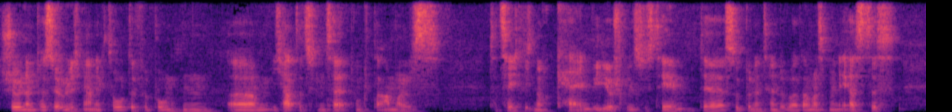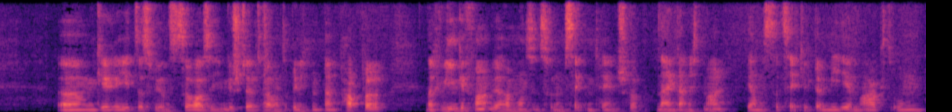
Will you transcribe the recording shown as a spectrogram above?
schönen persönlichen Anekdote verbunden. Ähm, ich hatte zu dem Zeitpunkt damals tatsächlich noch kein Videospielsystem. Der Super Nintendo war damals mein erstes ähm, Gerät, das wir uns zu Hause hingestellt haben. Und da bin ich mit meinem Papa nach Wien gefahren. Wir haben uns in so einem Second-Hand-Shop, nein, gar nicht mal, wir haben uns tatsächlich beim Mediamarkt um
